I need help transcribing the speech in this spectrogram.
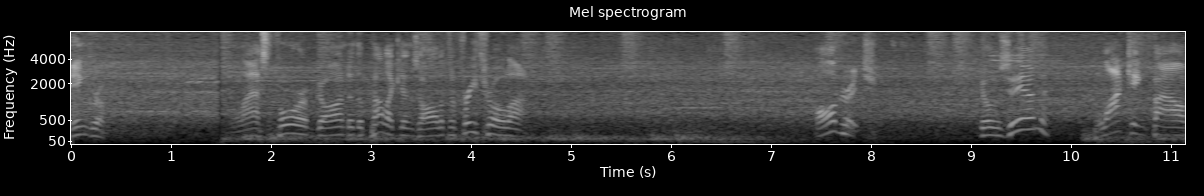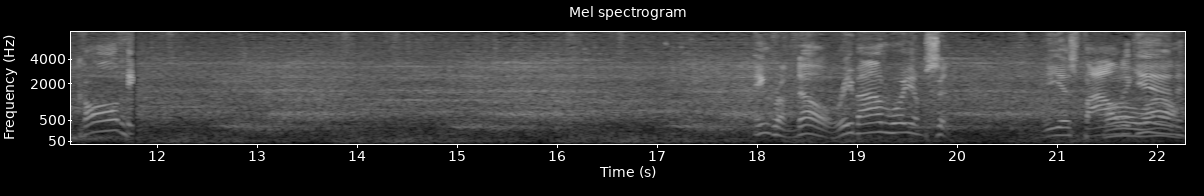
Ingram. The last four have gone to the Pelicans, all at the free throw line. Aldridge goes in, blocking foul called. Ingram, no. Rebound, Williamson. He is fouled Oh, again.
